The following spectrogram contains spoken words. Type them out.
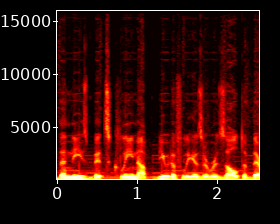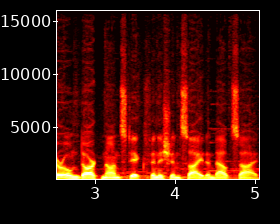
then these bits clean up beautifully as a result of their own dark non-stick finish inside and outside.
